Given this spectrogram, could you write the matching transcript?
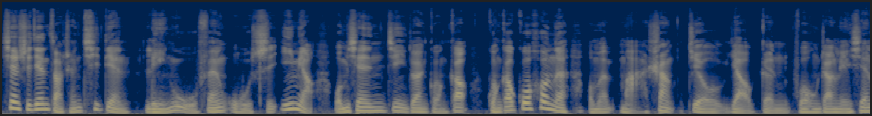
现在时间早晨七点零五分五十一秒，我们先进一段广告。广告过后呢，我们马上就要跟郭鸿章连线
